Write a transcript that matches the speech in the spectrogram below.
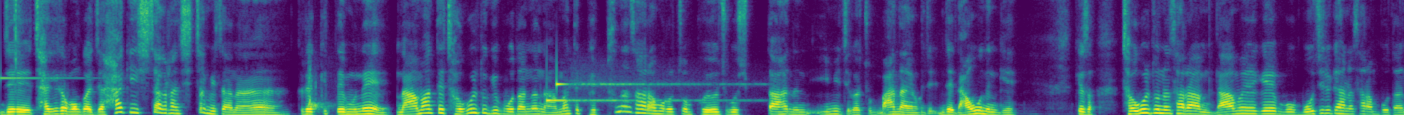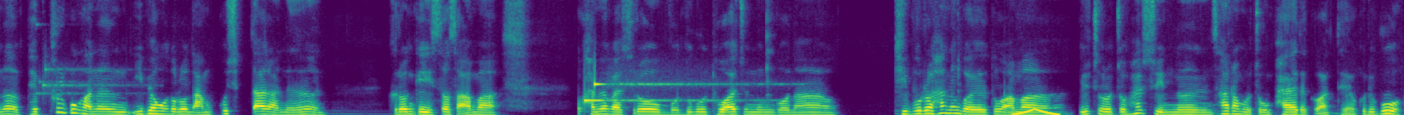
이제 자기가 뭔가 이제 하기 시작을 한 시점이잖아. 그랬기 때문에 남한테 적을 두기보다는 남한테 베푸는 사람으로 좀 보여주고 싶다 하는 이미지가 좀 많아요. 이제, 이제 나오는 게. 그래서 적을 두는 사람, 남에게 뭐 모질게 하는 사람보다는 베풀고 가는 이병헌으로 남고 싶다라는 그런 게 있어서 아마 가면 갈수록 뭐 누굴 도와주는 거나 기부를 하는 거에도 아마 일조를 좀 할 수 있는 사람으로 조금 봐야 될 것 같아요. 그리고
